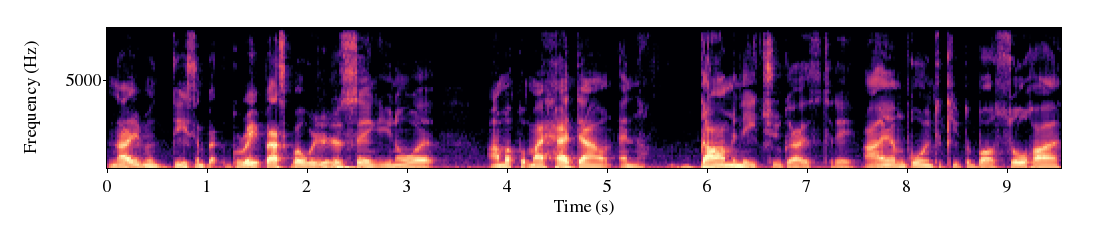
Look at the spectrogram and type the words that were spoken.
not even decent, but great basketball where you're just saying, you know what I'm gonna put my head down and dominate you guys today. I am going to keep the ball so high.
